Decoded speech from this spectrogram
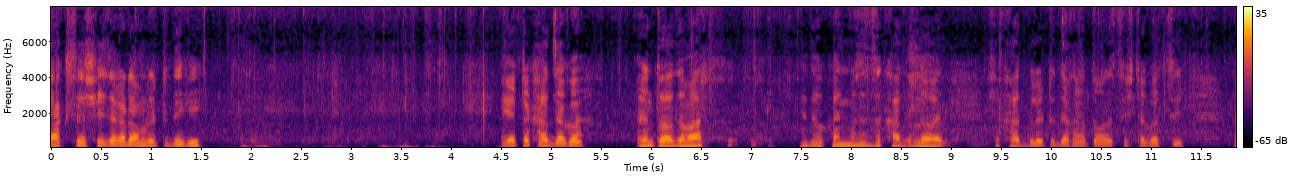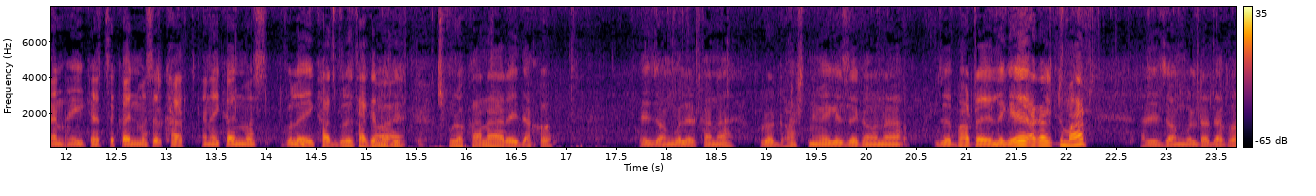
ডাকছে সেই জায়গাটা আমরা একটু দেখি। এই একটা খাত দেখো তোরা তোমার এই দেখো কাইন মাছের যে খাতগুলো হয় সেই খাতগুলো একটু দেখানোর তোমাদের চেষ্টা করছি। কারণ এই হচ্ছে কাইন মাছের খাত? কারণ এই কাইন মাছগুলো এই খাতগুলো থাকে নদীর? পুরো কানা আর এই দেখো এই জঙ্গলের কানা পুরো ধস নেমে গেছে কেননা যে ভাটা এলে গিয়ে আকাশ একটু মার আর এই জঙ্গলটা দেখো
